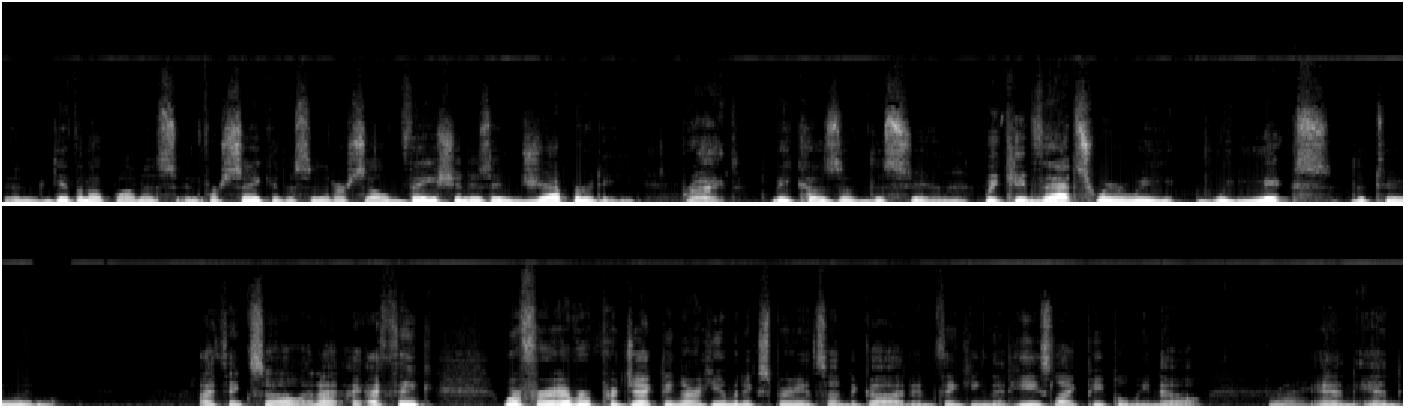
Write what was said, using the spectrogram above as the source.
and given up on us and forsaken us, and that our salvation is in jeopardy Right. because of the sin. We keep- That's where we we mix the two and I think so. And I, I I think we're forever projecting our human experience onto God and thinking that He's like people we know. Right. And, and,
